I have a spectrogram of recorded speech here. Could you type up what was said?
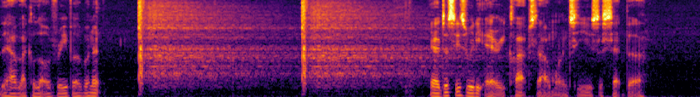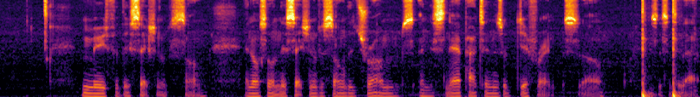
they have like a lot of reverb on it. Yeah, just these really airy claps that I wanted to use to set the mood for this section of the song. And also in this section of the song, the drums and the snare patterns are different. So let's listen to that.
